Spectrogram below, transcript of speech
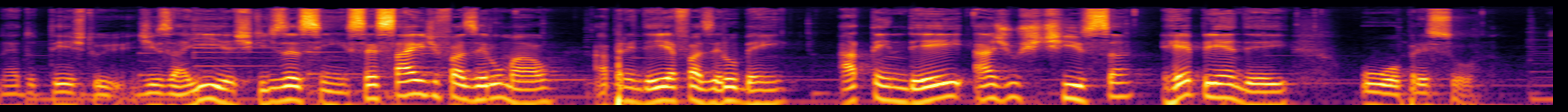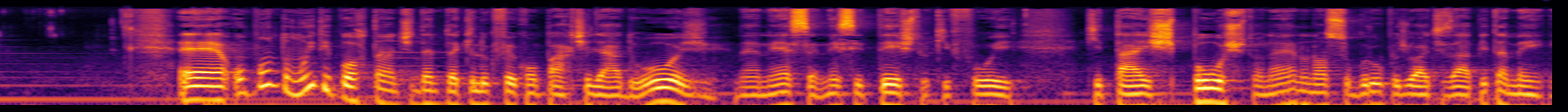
né, do texto de Isaías que diz assim: Cessai de fazer o mal, aprendei a fazer o bem, atendei à justiça, repreendei o opressor. É, um ponto muito importante dentro daquilo que foi compartilhado hoje, né, nessa, nesse texto que foi que está exposto né, no nosso grupo de WhatsApp e também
